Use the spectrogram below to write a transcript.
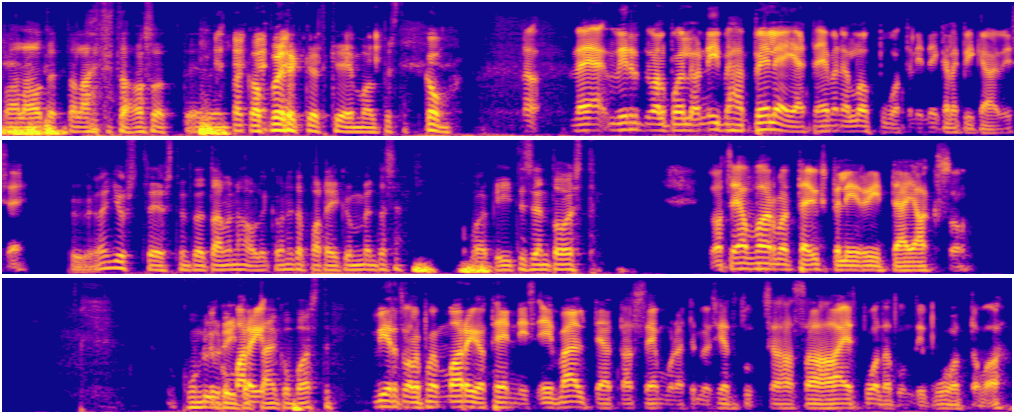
Palautetta laitetaan osoitteeseen takapölkköt.gmail.com. No, Virtual Boylle on niin vähän pelejä, että ei mene loppuvuotta niitä läpikäymiseen. Kyllä, just se, just tämmöinen, oliko niitä parikymmentä se, vai viitisen toista. Oletko ihan varma, että yksi peli riittää jaksoon? Kun Joku yritetään Mario, kovasti. Virtual Boy Mario Tennis ei välttämättä ole semmoinen, että myös sieltä saa edes puolta tuntia puhuttavaa.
